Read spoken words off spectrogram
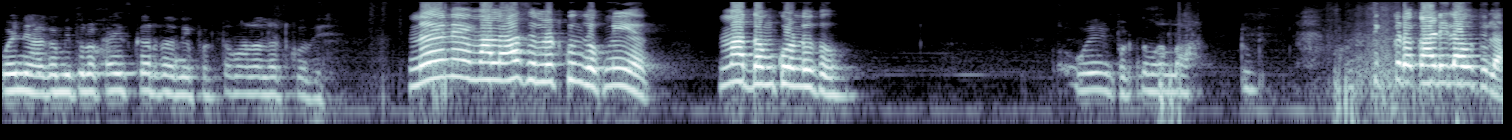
वहिनी अगं मी तुला काहीच करणार नाही फक्त मला लटकू दे. नाही नाही मला असं लटकून झोप नाही येत. मा दम कोंडतो वहिनी फक्त मला. तिकडं काडी लाव तुला.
